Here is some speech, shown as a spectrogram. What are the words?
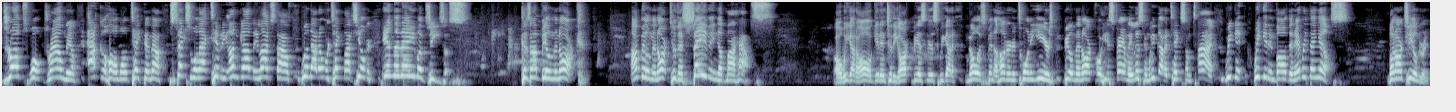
Drugs won't drown them, alcohol won't take them out, sexual activity, ungodly lifestyles will not overtake my children in the name of Jesus. Because I'm building an ark. I'm building an ark to the saving of my house. Oh, we got to all get into the ark business. We got to, Noah spent 120 years building an ark for his family. Listen, we've got to take some time. We get, we get involved in everything else but our children.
